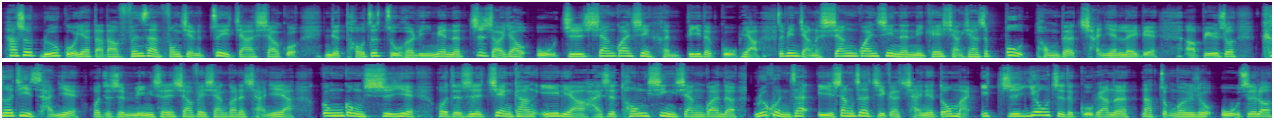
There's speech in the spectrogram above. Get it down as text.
他说，如果要达到分散风险的最佳效果，你的投投资组合里面呢，至少要五只相关性很低的股票。这边讲的相关性呢，你可以想象是不同的产业类别啊，比如说科技产业，或者是民生消费相关的产业啊，公共事业，或者是健康医疗，还是通信相关的。如果你在以上这几个产业都买一只优质的股票呢，那总共就就五只喽，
